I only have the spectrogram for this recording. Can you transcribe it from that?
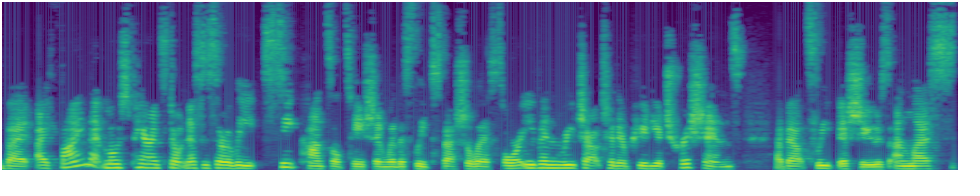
But I find that most parents don't necessarily seek consultation with a sleep specialist or even reach out to their pediatricians about sleep issues unless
